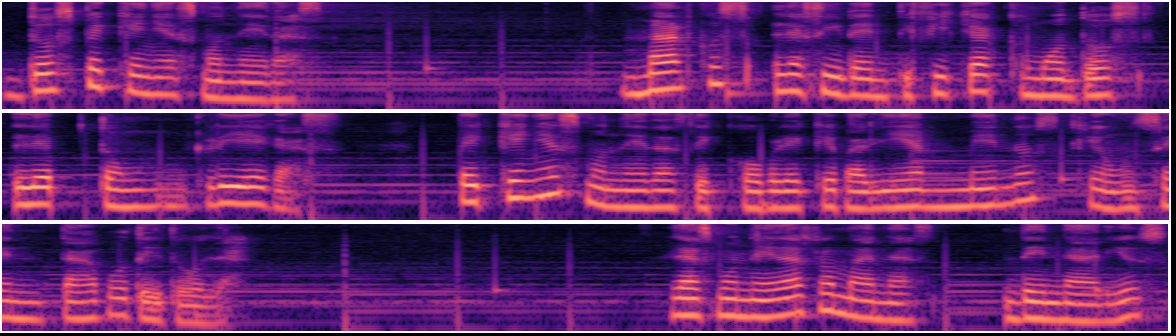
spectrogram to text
Dos pequeñas monedas. Marcos las identifica como dos lepton griegas pequeñas monedas de cobre que valían menos que un centavo de dólar. Las monedas romanas denarios,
